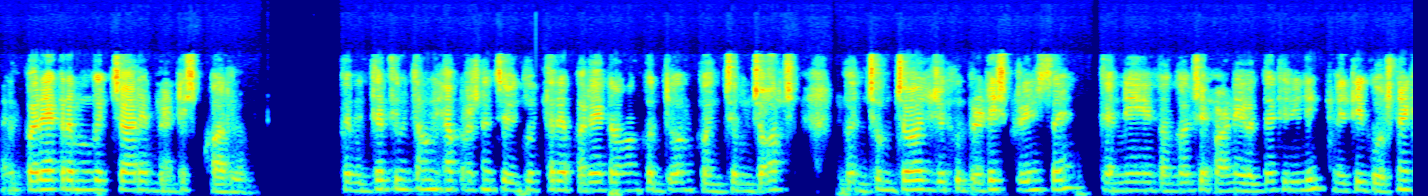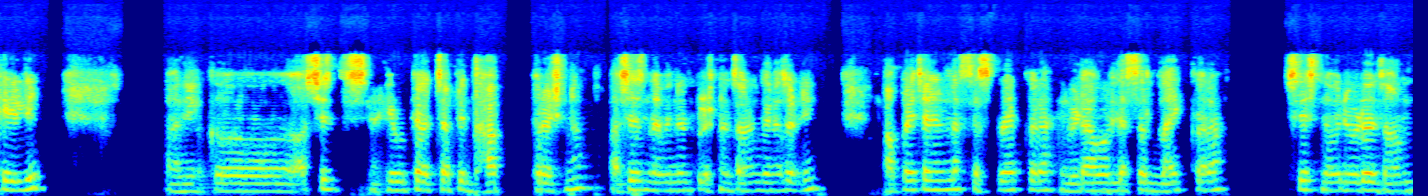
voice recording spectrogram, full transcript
आणि पर्याय क्रमांक चार आहे ब्रिटिश पार्लमेंट. तर विद्यार्थी मित्रांनो ह्या प्रश्नाचे उत्तर आहे पर्याय क्रमांक दोन पंचम जॉर्ज. पंचम जॉर्ज जे की ब्रिटिश प्रिन्स आहे त्यांनी बंगालची फाळणी रद्द केलेली आणि ती घोषणा केलेली. आणि असेच हे होते आजचे आपले दहा प्रश्न असेच नवीन नवीन प्रश्न जाणून घेण्यासाठी आपल्या चॅनलला सबस्क्राईब करा व्हिडिओ आवडला असेल लाईक करा असेच नवीन व्हिडिओ जाऊन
